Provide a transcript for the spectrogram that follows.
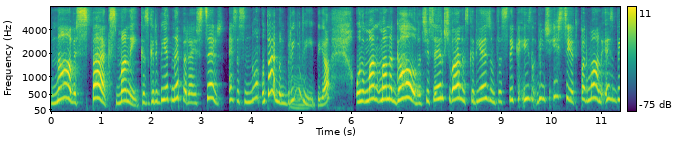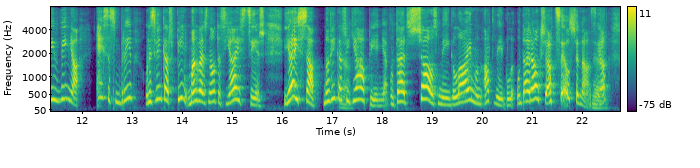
nāves spēks manī, kas grib iet nepareizs ceļš. Es esmu no, un tā ir mana brīvība. Ja? Un man, mana galva, šis ērkšķis vainags, kad Jēzum tas tika, iz, viņš izcieta par mani, es biju viņā. Es esmu brīva, un es vienkārši pieņemu. Man vairs nav tas jāizcieš, jāizsāp. Man vienkārši Jā. jāpieņem. Un tā ir šausmīga laime un atviegla. Un tā ir augšā celšanās. Jā. Ja?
